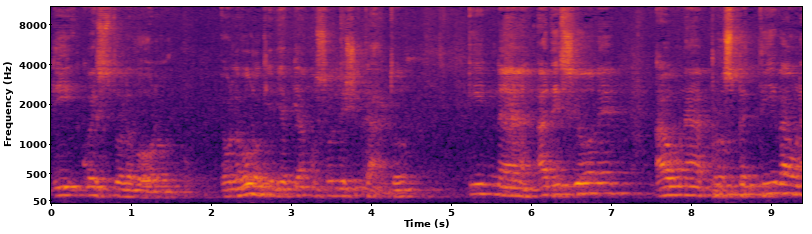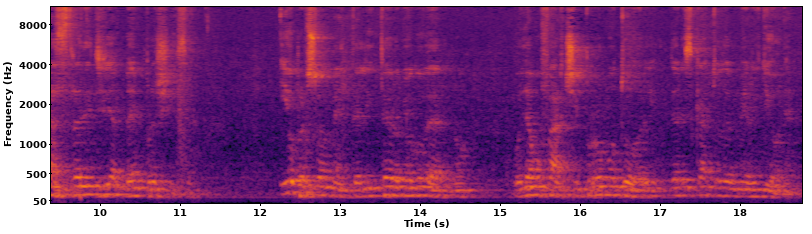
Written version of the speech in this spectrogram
di questo lavoro. È un lavoro che vi abbiamo sollecitato in eh, adesione a una prospettiva, a una strategia ben precisa. Io personalmente e l'intero mio governo vogliamo farci promotori del riscatto del meridione.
